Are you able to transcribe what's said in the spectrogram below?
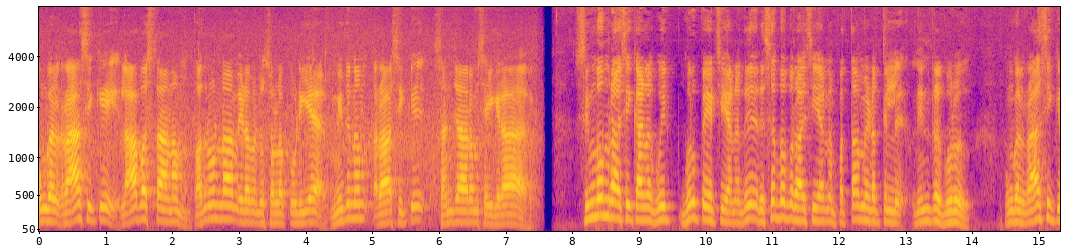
உங்கள் ராசிக்கு லாபஸ்தானம் பதினொன்றாம் இடம் என்று சொல்லக்கூடிய மிதுனம் ராசிக்கு சஞ்சாரம் செய்கிறார். சிம்மம் ராசிக்கான குரு குரு பயிற்சியானது ரிஷபம் ராசியான பத்தாம் இடத்தில் நின்ற குரு உங்கள் ராசிக்கு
